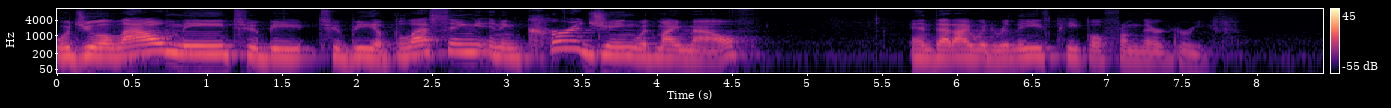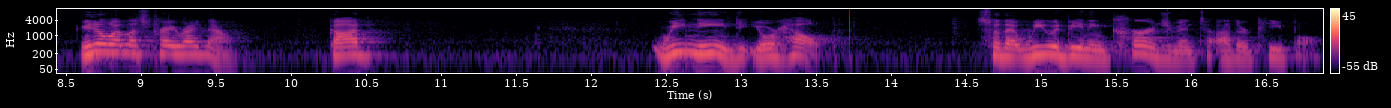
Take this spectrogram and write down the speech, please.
Would you allow me to be, to be a blessing and encouraging with my mouth and that I would relieve people from their grief? You know what? Let's pray right now. God, we need your help so that we would be an encouragement to other people.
